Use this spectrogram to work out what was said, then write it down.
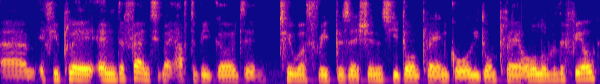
um, if you play in defence, you might have to be good in two or three positions. You don't play in goal, you don't play all over the field.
